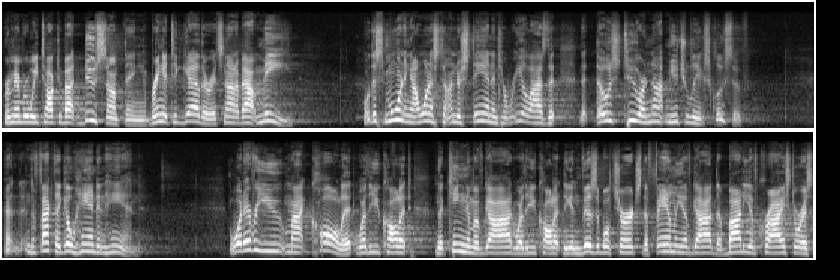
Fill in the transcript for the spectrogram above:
Remember, we talked about do something, bring it together. It's not about me. Well, this morning, I want us to understand and to realize that, that those two are not mutually exclusive. And the fact, they go hand in hand. Whatever you might call it, whether you call it the kingdom of God, whether you call it the invisible church, the family of God, the body of Christ, or as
